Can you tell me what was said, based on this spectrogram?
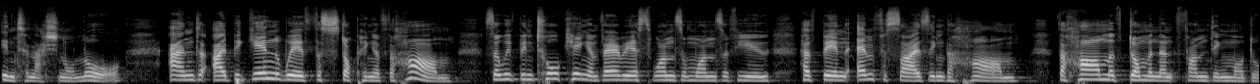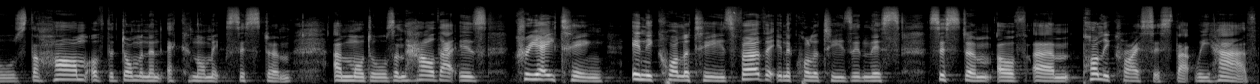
international law. And I begin with the stopping of the harm. So we've been talking, and various ones and ones of you have been emphasizing the harm, the harm of dominant funding models, the harm of the dominant economic system and models, and how that is creating inequalities, further inequalities in this system of um, polycrisis that we have.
